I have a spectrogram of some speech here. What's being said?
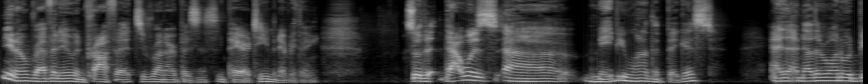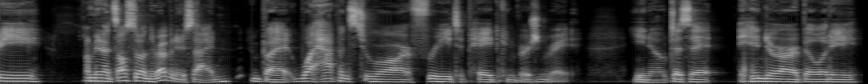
you know, revenue and profit to run our business and pay our team and everything. So th- that was uh, maybe one of the biggest. And another one would be, I mean, it's also on the revenue side, but what happens to our free to paid conversion rate? You know, does it hinder our ability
